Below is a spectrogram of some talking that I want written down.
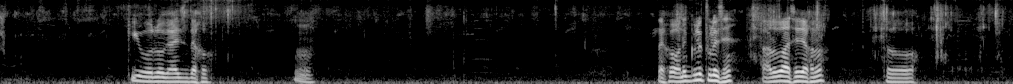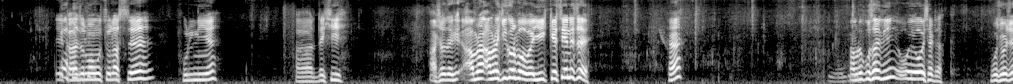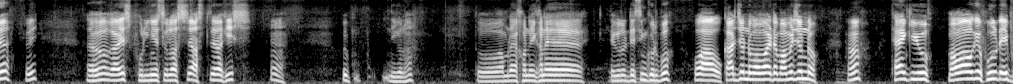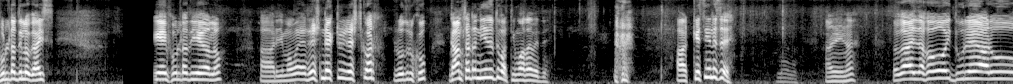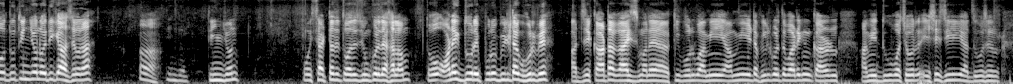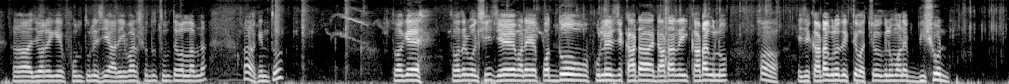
কি বলব গাইজ দেখো। দেখো, অনেকগুলো তুলেছে, আরও আছে এখনও। তো কাজল মামু চলে আসছে ফুল নিয়ে। আর দেখি, আসো দেখি। আমরা আমরা কি করব? এই কেসি এনেছে? হ্যাঁ? আমরা কোথায় দিই, ওই ওই সাইড রাখ। বসে বসে, এই। দেখো গাইস ফুল নিয়ে চলে আসছে আসতে রাখিস হ্যাঁ? ওই এগুলো হ্যাঁ? তো আমরা এখন এখানে এগুলো ড্রেসিং করব। আও কার জন্য মামা এটা? মামির জন্য? হ্যাঁ? থ্যাংক ইউ মামা ওকে ফুল এই ফুলটা দিল গাইস এই ফুলটা দিয়ে গেল। আর এই মামা রেস্ট নে একটু রেস্ট কর রোদ্রু খুব। গামছাটা নিয়ে যেতে পারতি মাথা বেঁধে। আর কেসি এনেছে? আনি না? তো গাছ দেখো ওই দূরে আরও দু তিনজন ওইদিকে আছে ওরা। হ্যাঁ তিনজন। তিনজন। ওই সাইডটাতে তোমাদের জুম করে দেখালাম। তো অনেক দূর এই পুরো বিলটা ঘুরবে। আর যে কাটা গাছ মানে কি বলব আমি আমি এটা ফিল করতে পারিনি কারণ আমি দু বছর এসেছি আর দু বছর জলে গিয়ে ফুল তুলেছি আর এবার শুধু তুলতে পারলাম না। হ্যাঁ কিন্তু তোমাকে তোমাদের বলছি যে মানে পদ্ম ফুলের যে কাটা ডাটার এই কাটাগুলো হ্যাঁ এই যে কাটাগুলো দেখতে পাচ্ছ, ওগুলো মানে ভীষণ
